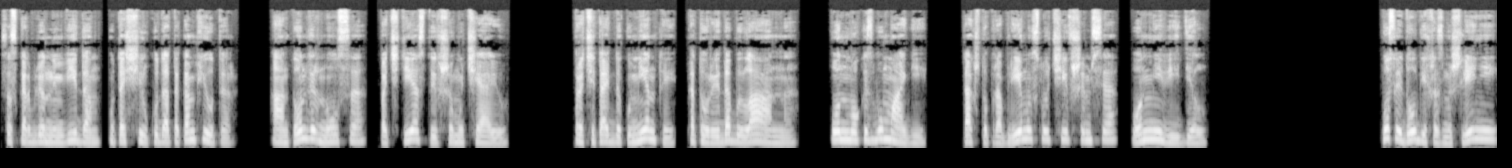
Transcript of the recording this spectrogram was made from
с оскорбленным видом утащил куда-то компьютер, а Антон вернулся почти остывшему чаю. Прочитать документы, которые добыла Анна, он мог из бумаги, так что проблемы в случившемся он не видел. После долгих размышлений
